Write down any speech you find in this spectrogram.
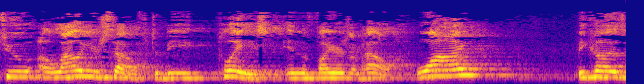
to allow yourself to be placed in the fires of hell. Why? Because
